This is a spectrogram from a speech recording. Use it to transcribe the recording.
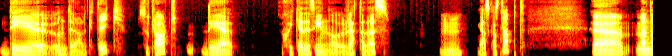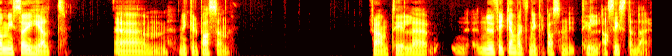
Det är ju under all kritik, såklart. Det skickades in och rättades Mm. ganska snabbt. Eh, Men de missar ju helt eh, nyckelpassen. Fram till, nu fick han faktiskt nyckelpassen till assisten där.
